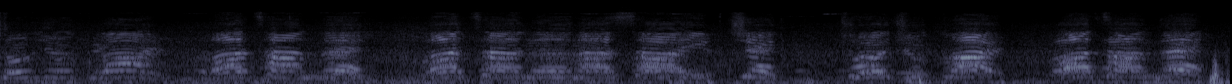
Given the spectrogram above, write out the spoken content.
Çocuklar vatandır, vatanına sahip çık. Çocuklar vatandır,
